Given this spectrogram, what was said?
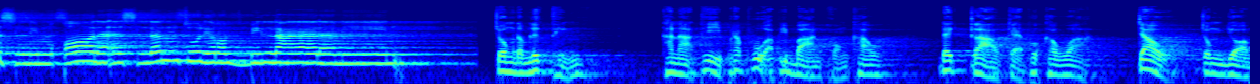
أسلم قال أسلمت لرب العالمين จงดำลึกถึง ขณะที่พระผู้อภิบาลของเขา ได้กล่าวแก่พวกเขาว่า เจ้าจงยอม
